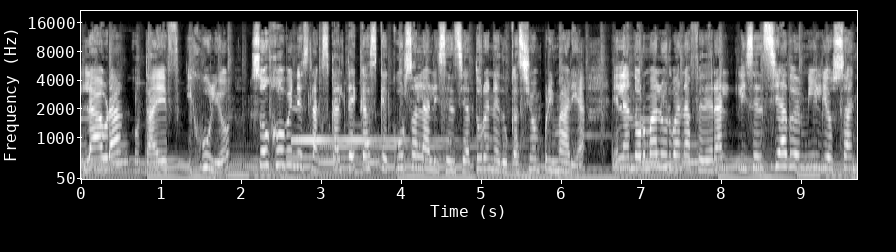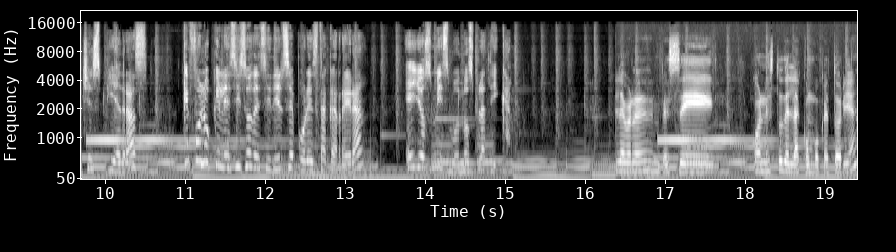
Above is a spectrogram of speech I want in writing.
Laura, Otaef y Julio son jóvenes tlaxcaltecas que cursan la licenciatura en educación primaria en la Normal Urbana Federal, licenciado Emilio Sánchez Piedras. ¿Qué fue lo que les hizo decidirse por esta carrera? Ellos mismos nos platican. La verdad empecé con esto de la convocatoria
